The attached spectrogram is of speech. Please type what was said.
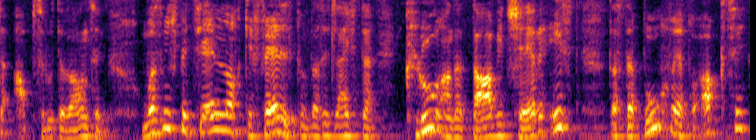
der absolute Wahnsinn. Und was mir speziell noch gefällt, und das ist leicht der Clou an der David-Schere, ist, dass der Buchwert pro Aktie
